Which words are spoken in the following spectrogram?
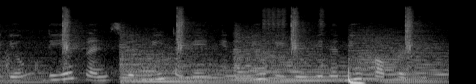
Video. Dear friends, we'll meet again in a new video with a new property.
